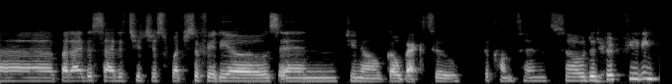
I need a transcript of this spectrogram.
Uh, but i decided to just watch the videos and you know go back to the content. So the yeah. drip feeding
